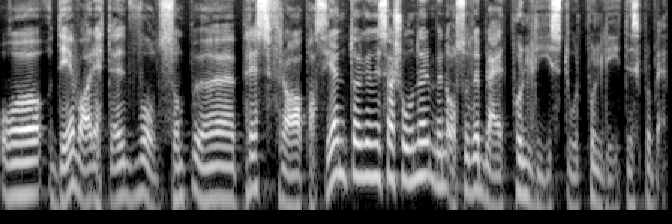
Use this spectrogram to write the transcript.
Og Det var etter et voldsomt press fra pasientorganisasjoner, men også det ble et stort politisk problem.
